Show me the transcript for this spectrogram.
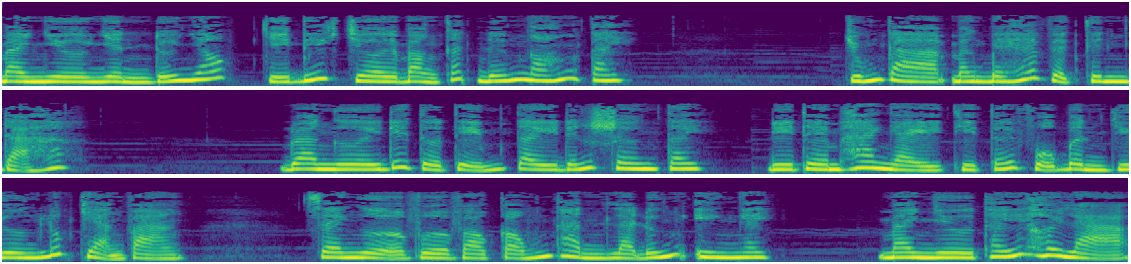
Mà Như nhìn đứa nhóc chỉ biết chơi bằng cách đếm ngón tay. Chúng ta mang bé về kinh đã. Đoàn người đi từ tiệm Tây đến Sơn Tây, đi thêm hai ngày thì tới Phủ Bình Dương lúc chạng vạn. Xe ngựa vừa vào cổng thành là đứng yên ngay. Mai Như thấy hơi lạ,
